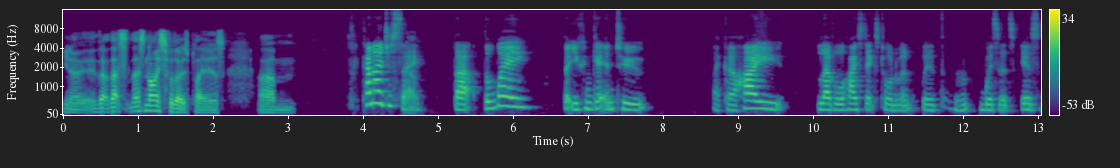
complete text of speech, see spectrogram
You know that, that's that's nice for those players. Um, Can I just Yeah. say that the way that you can get into like a high level, high stakes tournament with wizards is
